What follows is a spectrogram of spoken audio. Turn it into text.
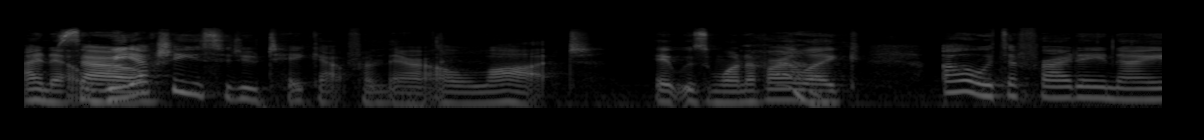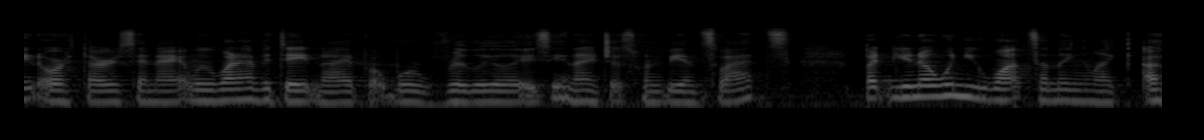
I know. So- we actually used to do takeout from there a lot. It was one of our like, oh, it's a Friday night or Thursday night, and we want to have a date night, but we're really lazy, and I just want to be in sweats. But you know, when you want something like a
